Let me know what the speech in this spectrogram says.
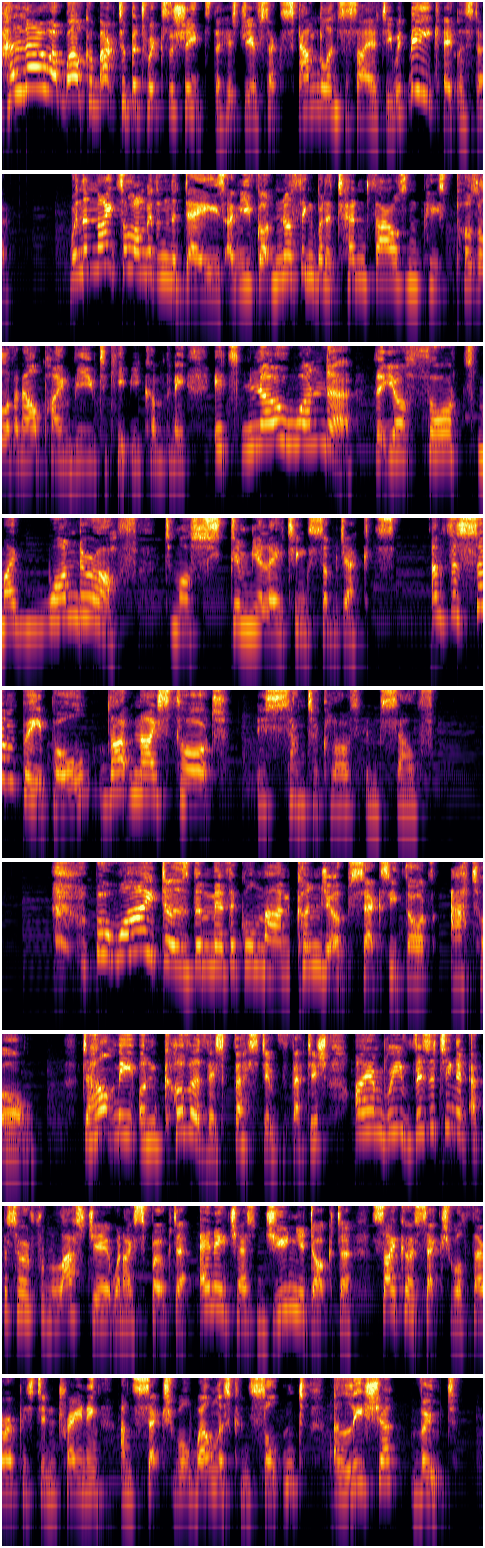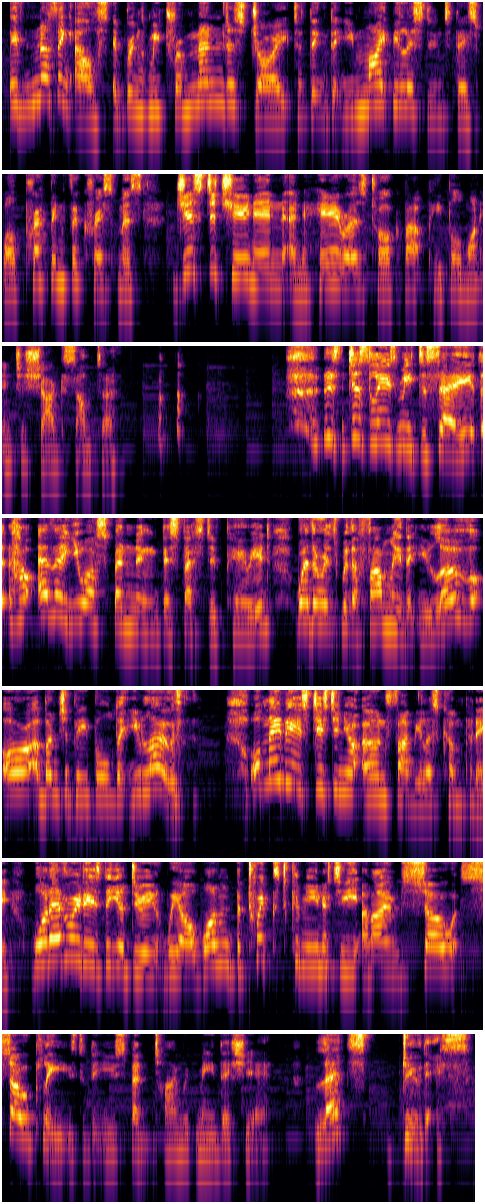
Hello and welcome back to Betwixt the Sheets, the history of sex scandal in society, with me, Kate Lister. When the nights are longer than the days and you've got nothing but a 10,000 piece puzzle of an alpine view to keep you company, it's no wonder that your thoughts might wander off to more stimulating subjects. And for some people, that nice thought is Santa Claus himself. But why does the mythical man conjure up sexy thoughts at all? To help me uncover this festive fetish, I am revisiting an episode from last year when I spoke to NHS junior doctor, psychosexual therapist in training, and sexual wellness consultant, Elesha Vooght. If nothing else, it brings me tremendous joy to think that you might be listening to this while prepping for Christmas just to tune in and hear us talk about people wanting to shag Santa. This just leaves me to say that however you are spending this festive period, whether it's with a family that you love or a bunch of people that you loathe, or maybe it's just in your own fabulous company, whatever it is that you're doing, we are one betwixt community, and I am so, so pleased that you spent time with me this year. Let's do this.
